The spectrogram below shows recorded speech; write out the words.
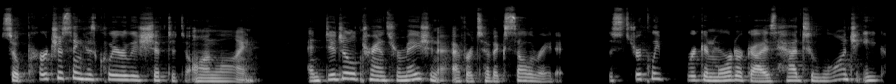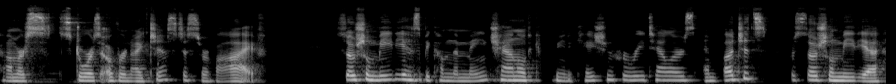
So purchasing has clearly shifted to online, and digital transformation efforts have accelerated. The strictly brick and mortar guys had to launch e commerce stores overnight just to survive. Social media has become the main channel of communication for retailers, and budgets for social media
